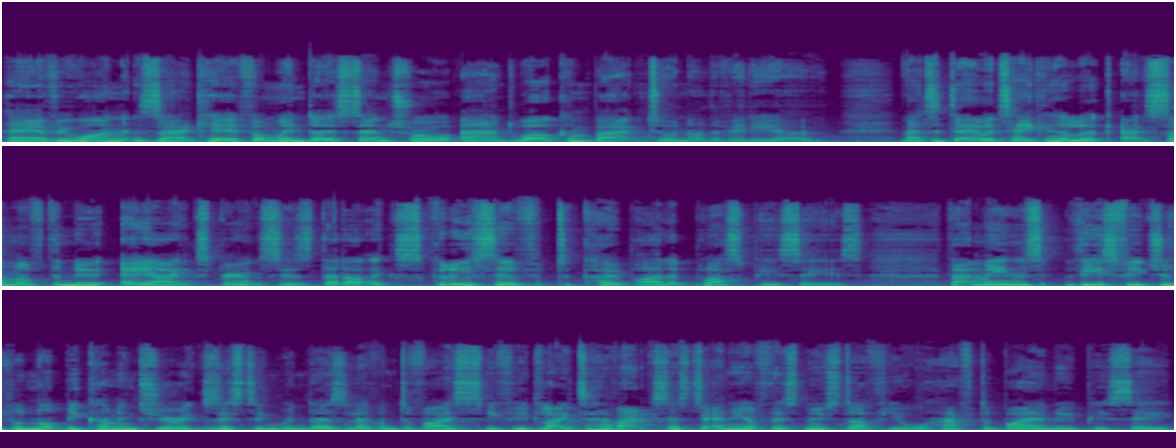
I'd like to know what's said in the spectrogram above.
Hey everyone, Zach here from Windows Central and welcome back to another video. Now today we're taking a look at some of the new AI experiences that are exclusive to Copilot Plus PCs. That means these features will not be coming to your existing Windows 11 device. If you'd like to have access to any of this new stuff, you will have to buy a new PC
